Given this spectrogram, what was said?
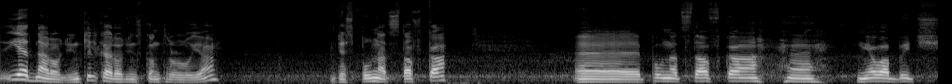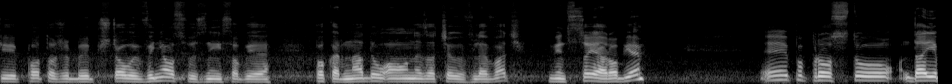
jedna rodzin, kilka rodzin skontroluję. To jest półnadstawka. E, półnadstawka e, miała być po to, żeby pszczoły wyniosły z niej sobie pokarm na dół, a one zaczęły wlewać. Więc co ja robię? E, po prostu daję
